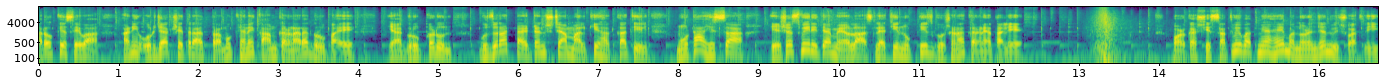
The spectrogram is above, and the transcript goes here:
आरोग्य सेवा आणि ऊर्जा क्षेत्रात प्रामुख्याने काम करणारा ग्रुप आहे. या ग्रुपकडून गुजरात टायटन्सच्या मालकी हक्कातील मोठा हिस्सा यशस्वीरित्या मिळवला असल्याची नुकतीच घोषणा करण्यात आली आहे. पॉडकास्टची सातवी बातमी आहे मनोरंजन विश्वातली.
